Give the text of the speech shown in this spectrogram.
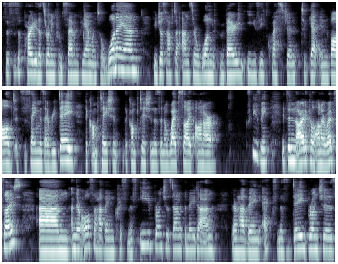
So this is a party that's running from 7 p.m. until 1 a.m. You just have to answer one very easy question to get involved. It's the same as every day. The competition the competition is in a website on our excuse me, it's in an article on our website. Um, and they're also having Christmas Eve brunches down at the Meydan. They're having Xmas Day brunches.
